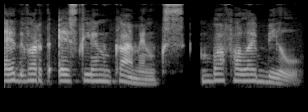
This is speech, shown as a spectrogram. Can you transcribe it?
Эдвард Эстлин Каммингс, Баффало Билл.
